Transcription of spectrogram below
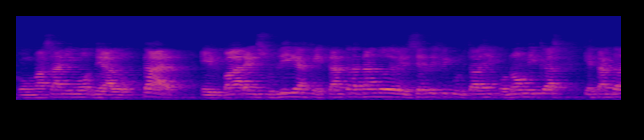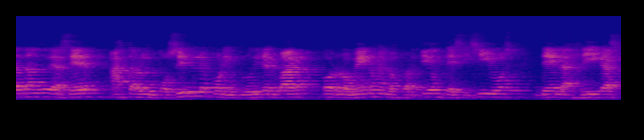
con más ánimo de adoptar el VAR en sus ligas, que están tratando de vencer dificultades económicas, que están tratando de hacer hasta lo imposible por incluir el VAR, por lo menos en los partidos decisivos de las ligas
